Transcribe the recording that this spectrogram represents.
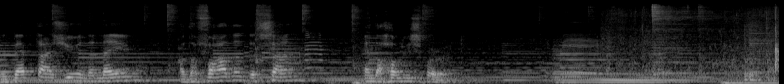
we baptize you in the name of the Father, the Son, and the Holy Spirit. Jesus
